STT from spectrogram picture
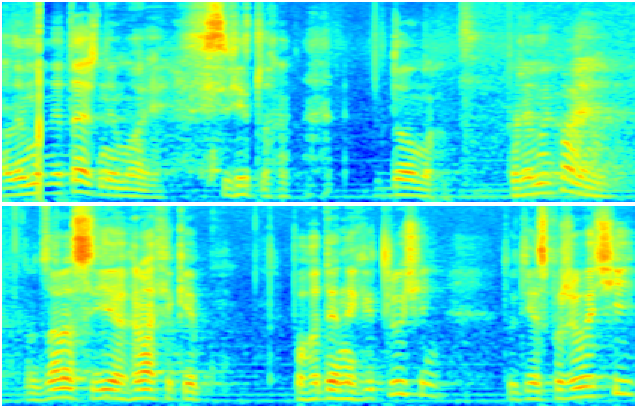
Але в мене теж немає світла вдома. Перемикаємо. От зараз є графіки погодинних відключень. Тут є споживачі,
